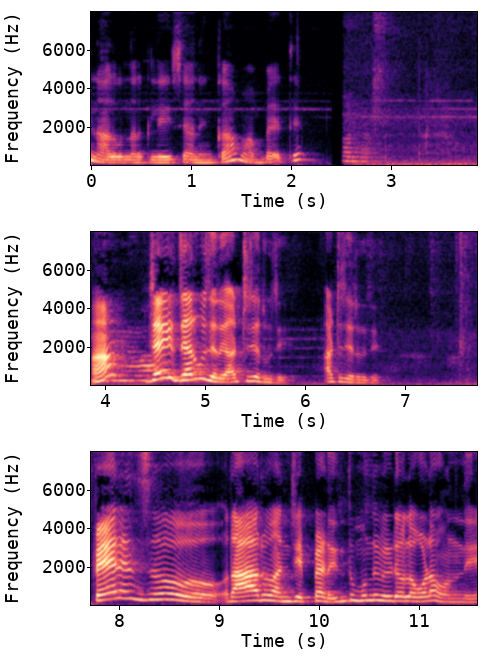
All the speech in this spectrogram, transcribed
నాలుగున్నరకి లేచాను ఇంకా మా అబ్బాయి అయితే. జై జరుగు జరుగు అటు జరుగు జై అటు జరుగు జై. పేరెంట్స్ రారు అని చెప్పాడు. ఇంత ముందు వీడియోలో కూడా ఉంది.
